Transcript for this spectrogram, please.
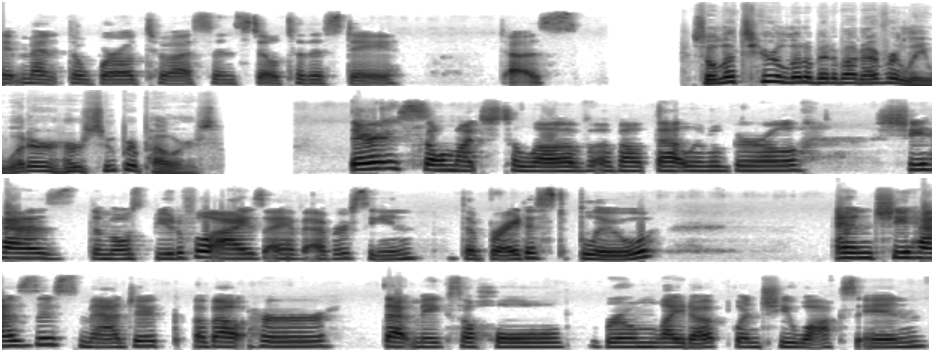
it meant the world to us and still to this day does. So let's hear a little bit about Everly. What are her superpowers? There is so much to love about that little girl. She has the most beautiful eyes I have ever seen, the brightest blue. And she has this magic about her that makes a whole room light up when she walks in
